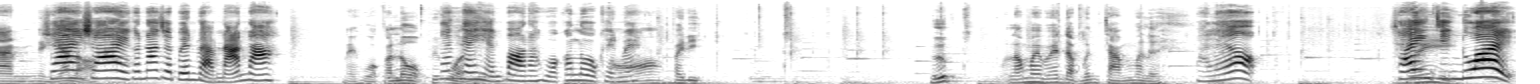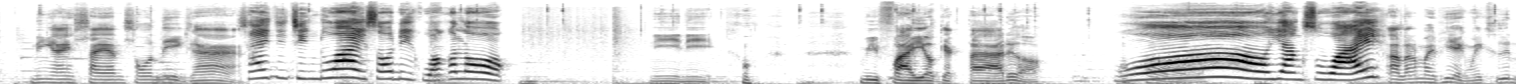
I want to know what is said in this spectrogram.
อันอย่างใช่เงี้ยเหรอใช่ก็น่าจะเป็นแบบนั้นนะในหัวกะโหลกพี่นั่ฝนนไงเห็นเปล่านะหัวกะโหลกเห็นไหมอ๋อ ไปดิฮึบแล้วไม่ไม่ดับเบิลจัมป์มาเลย มาแล้ว ใช่เฮ้จย ริงๆด้วย นี่ไงแซนโซนิกอะ ใช่จริง ๆ ด้วยโซนิกหัวกะโหลก นี่นี่ มีไฟออกจากตาด้วยเหรอโอ้อย่างสวย อะแล้วทำไมพี่เอกไม่ขึ้น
